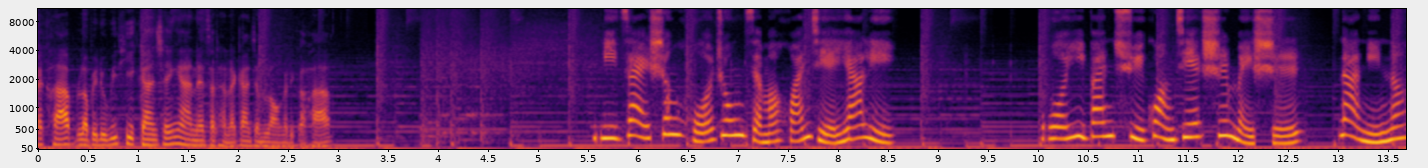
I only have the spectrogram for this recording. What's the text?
นะครับ เราไปดูวิธีการใช้งานในสถานการณ์จำลองกันดีกว่าครับ 你在生活中怎么缓解压力？我一般去逛街吃美食，那您呢？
